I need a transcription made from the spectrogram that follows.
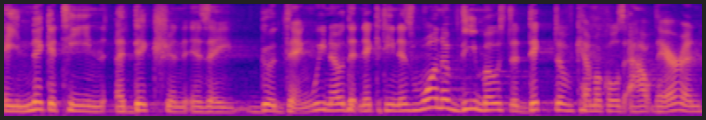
a nicotine addiction is a good thing. We know that nicotine is one of the most addictive chemicals out there, and,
